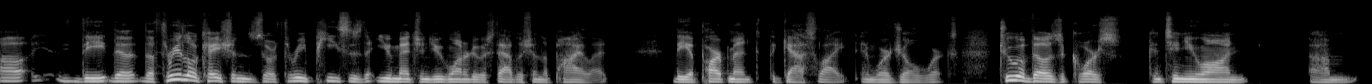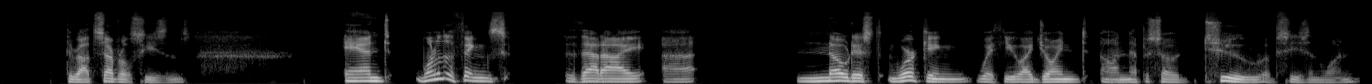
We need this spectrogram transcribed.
uh, the the the three locations or three pieces that you mentioned you wanted to establish in the pilot the apartment the gaslight and where joel works two of those of course continue on um, throughout several seasons and one of the things that i uh, noticed working with you i joined on episode two of season one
